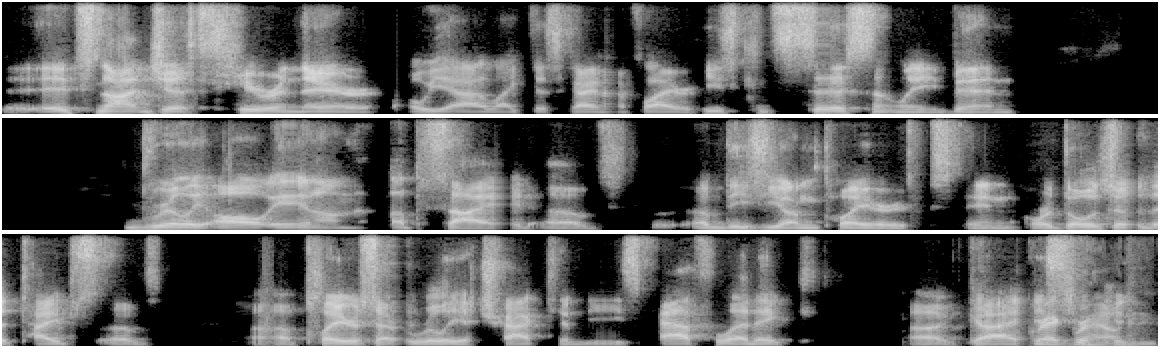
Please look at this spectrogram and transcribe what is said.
it's not just here and there. Oh yeah, I like this guy in a flyer. He's consistently been really all in on the upside of of these young players, and or those are the types of uh, players that really attract him. These athletic uh, guys Greg Brown. can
